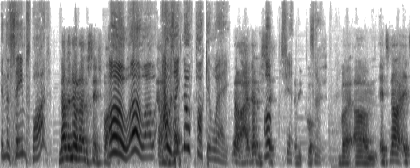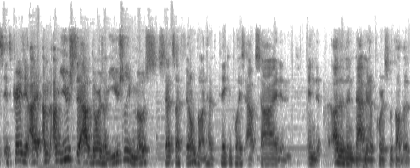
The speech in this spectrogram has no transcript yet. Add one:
In the same spot? No, no, no, not in the same spot. Oh, oh! I, I was like, no fucking way. No, I, that'd be Oh shit! That'd be cool. Sorry. but um it's not it's it's crazy i i'm, I'm used to outdoors i'm usually most sets i filmed on have taken place outside and and other than batman of course with all the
